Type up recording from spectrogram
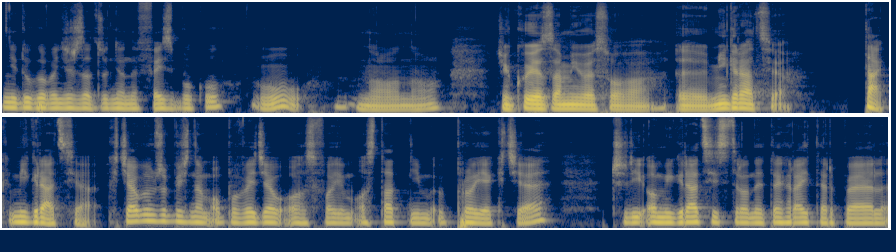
Niedługo będziesz zatrudniony w Facebooku. Uuu, no, no. Dziękuję za miłe słowa. Y, migracja. Tak, migracja. Chciałbym, żebyś nam opowiedział o swoim ostatnim projekcie, czyli o migracji strony techwriter.pl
